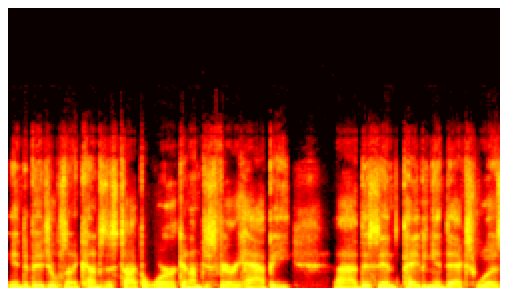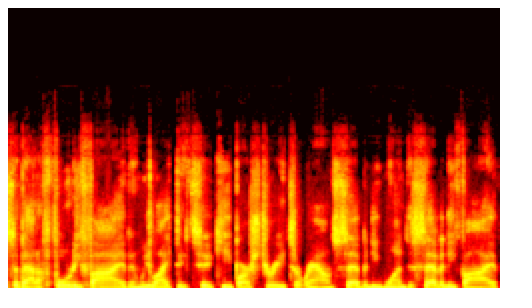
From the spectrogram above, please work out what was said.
individuals when it comes to this type of work. And I'm just very happy. Uh, this in, paving index was about a 45, and we like to, to keep our streets around 71 to 75.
